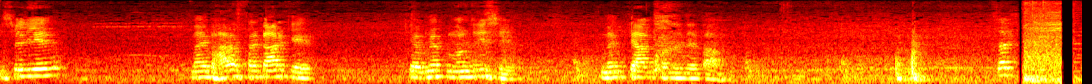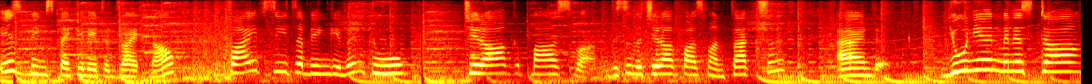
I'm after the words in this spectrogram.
इसलिए मैं भारत सरकार के कैबिनेट मंत्री से मैं त्याग पत्र देता हूँ सर is being speculated right now. Five seats are being given to Chirag Paswan. This is the Chirag Paswan faction and Union Minister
